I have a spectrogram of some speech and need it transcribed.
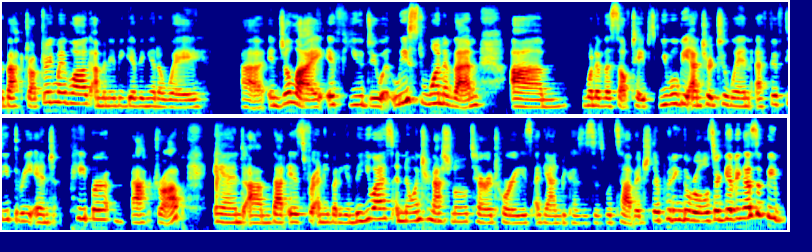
the backdrop during my vlog, I'm going to be giving it away uh, in July if you do at least one of them um, one of the self-tapes, you will be entered to win a 53 inch paper backdrop. And um, that is for anybody in the US and no international territories. Again, because this is with Savage, they're putting the rules, they're giving us a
